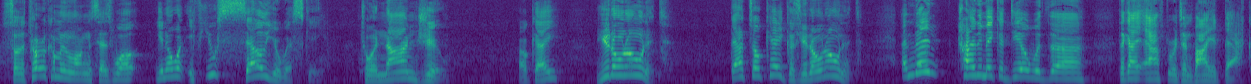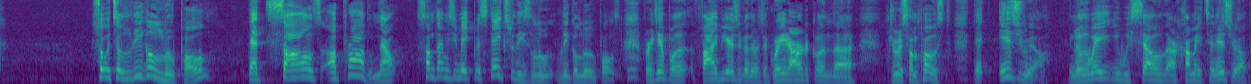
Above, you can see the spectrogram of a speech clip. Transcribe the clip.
So the Torah comes along and says, well, you know what? If you sell your whiskey to a non Jew, okay, you don't own it. That's okay because you don't own it. And then try to make a deal with the, the guy afterwards and buy it back. So it's a legal loophole that solves a problem. Now, sometimes you make mistakes with these legal loopholes. For example, five years ago, there was a great article in the Jerusalem Post that Israel, you know, the way we sell our chametz in Israel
